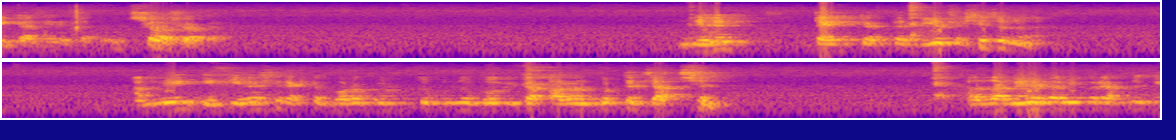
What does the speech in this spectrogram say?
এই কাজের উৎসাহ সহকারে। দায়িত্ব একটা দিয়েছে, সেজন্য না। আপনি ইতিহাসের একটা বড় গুরুত্বপূর্ণ ভূমিকা পালন করতে যাচ্ছেন। আল্লাহ মেহরবানি করে আপনাকে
